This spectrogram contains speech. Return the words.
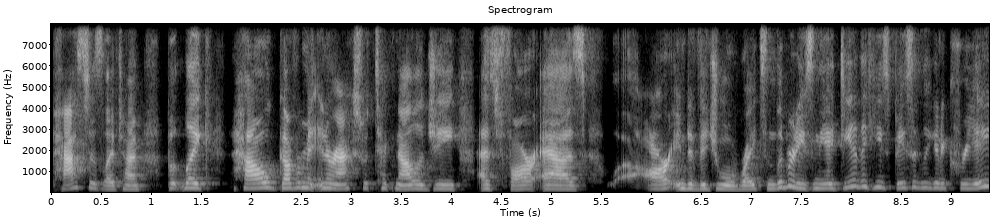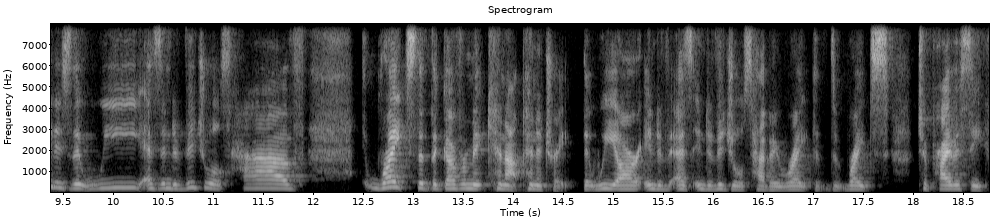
past his lifetime. But like how government interacts with technology as far as our individual rights and liberties. And the idea that he's basically going to create is that we as individuals have rights that the government cannot penetrate that we are as individuals have a right the rights to privacy.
